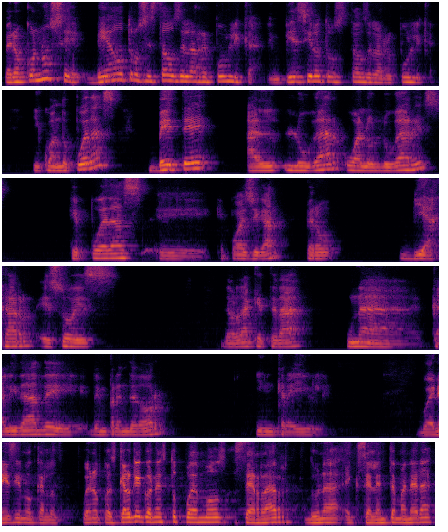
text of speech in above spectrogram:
pero conoce, ve a otros estados de la República, empieza a ir a otros estados de la República y cuando puedas, vete al lugar o a los lugares que puedas, eh, que puedas llegar, pero viajar, eso es, de verdad que te da una calidad de, de emprendedor increíble. Buenísimo, Carlos. Bueno, pues creo que con esto podemos cerrar de una excelente manera.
